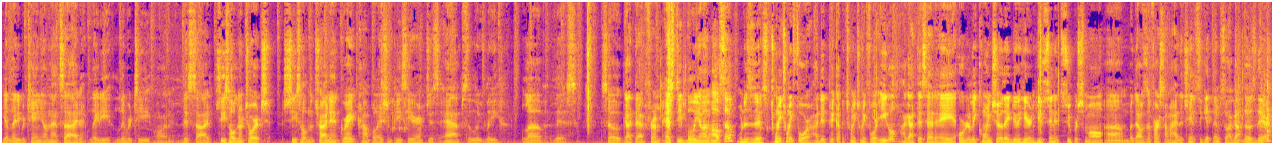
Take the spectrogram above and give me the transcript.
You got Lady Britannia on that side, Lady Liberty on this side. She's holding her torch. She's holding the trident. Great compilation piece here. Just absolutely love this. So got that from SD Bullion also. What is this? 2024. I did pick up a 2024 Eagle. I got this at a quarterly coin show they do here in Houston. It's super small, um, but that was the first time I had the chance to get them. So I got those there.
